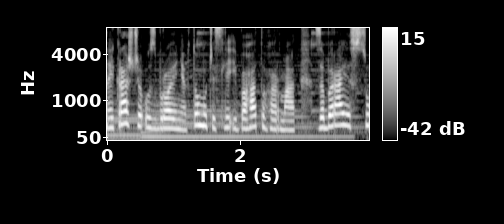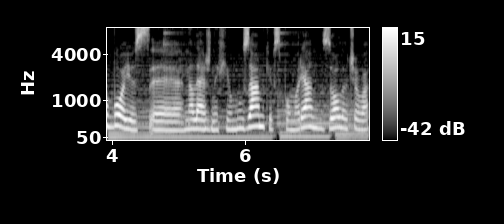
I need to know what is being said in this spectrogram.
найкраще озброєння, в тому числі і багато гармат, забирає з собою з е, належних йому замків, з Поморян, з Золочева,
